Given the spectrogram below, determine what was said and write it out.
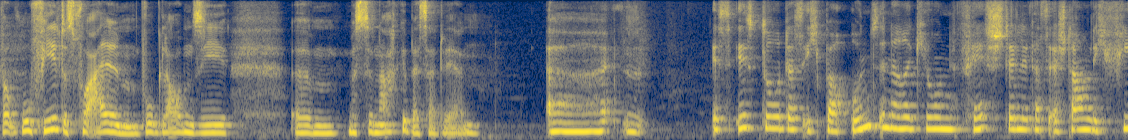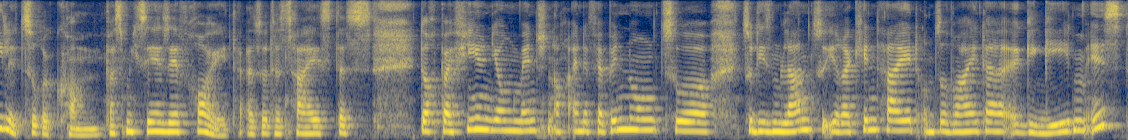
Wo fehlt es vor allem? Wo glauben Sie, ähm, müsste nachgebessert werden? Äh, es ist so, dass ich bei uns in der Region feststelle, dass erstaunlich viele zurückkommen, was mich sehr, sehr freut. Also das heißt, dass doch bei vielen jungen Menschen auch eine Verbindung zur, zu diesem Land, zu ihrer Kindheit und so weiter äh, gegeben ist.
